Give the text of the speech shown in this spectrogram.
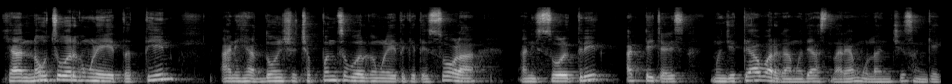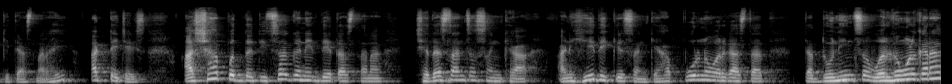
ह्या नऊचं वर्गमूळ येतं तीन आणि ह्या दोनशे छप्पनचं वर्गमूळ येतं किती? सोळा. आणि सोळत्रिक अठ्ठेचाळीस. म्हणजे त्या वर्गामध्ये असणाऱ्या मुलांची संख्या किती असणार आहे? अठ्ठेचाळीस. अशा पद्धतीचं गणित देत असताना छेदस्थांचा संख्या आणि ही देखील संख्या हा पूर्ण वर्ग असतात. त्या दोन्हींचं वर्गमूळ करा.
